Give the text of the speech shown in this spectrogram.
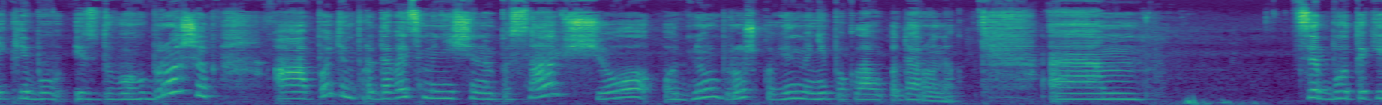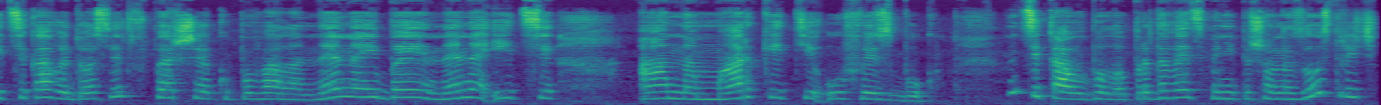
Який був із двох брошок, а потім продавець мені ще написав, що одну брошку він мені поклав у подарунок. Ем, це був такий цікавий досвід. Вперше я купувала не на eBay, не на Etsy, а на маркеті у Facebook. Ну, Цікаво було. Продавець мені пішов на зустріч,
